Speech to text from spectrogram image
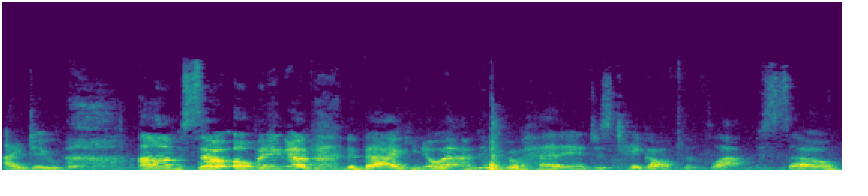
I do. Um, so opening up the bag, you know what, I'm going to go ahead and just take off the flap. So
